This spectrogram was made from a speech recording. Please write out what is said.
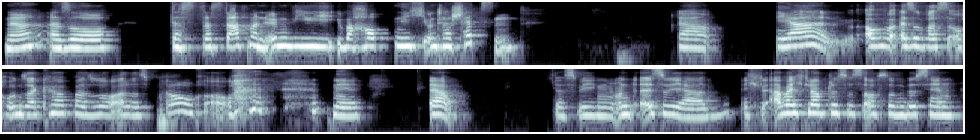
Ne? Also das, das darf man irgendwie überhaupt nicht unterschätzen. Ja, ja, auch, also was auch unser Körper so alles braucht auch. nee, ja, Deswegen, und also ja, ich, aber ich glaube, das ist auch so ein bisschen,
